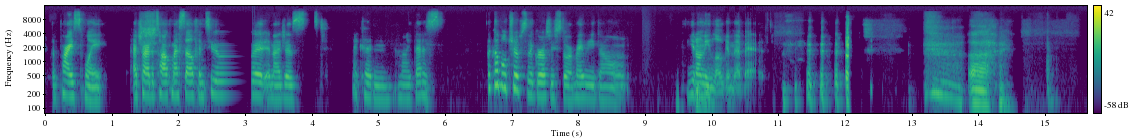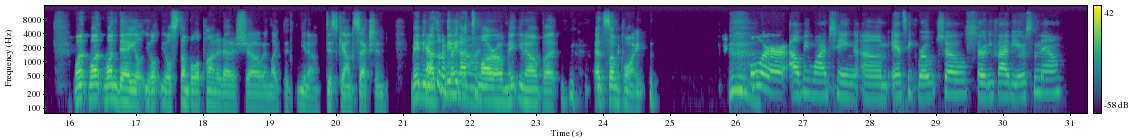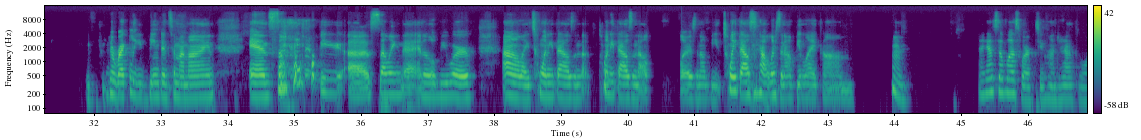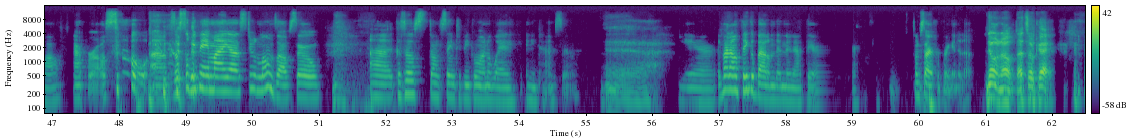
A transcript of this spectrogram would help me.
the price point. I tried to talk myself into it, and I just I couldn't. I'm like, that is a couple trips to the grocery store. Maybe you don't you don't need Logan that bad. uh, one, one, one day you'll you'll you'll stumble upon it at a show in like the you know discount section. Maybe That's not maybe not on. tomorrow, may, you know, but at some point. Or I'll be watching um, Antique Roadshow 35 years from now, directly beamed into my mind. And someone will be uh, selling that and it'll be worth, I don't know, like $20,000, $20,000. And I'll be $20,000 and I'll be like, um, hmm, I guess it was worth 200 after all, after all. So, um, I'll still be paying my uh, student loans off. So, because uh, those don't seem to be going away anytime soon. Yeah. Yeah. If I don't think about them, then they're not there. So I'm sorry for bringing it up. No, no, that's okay.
